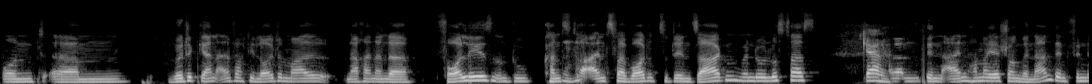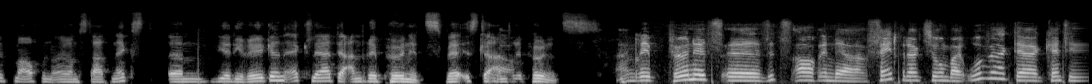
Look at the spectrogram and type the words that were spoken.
und ähm, würde gern einfach die Leute mal nacheinander vorlesen und du kannst mhm. da ein, zwei Worte zu denen sagen, wenn du Lust hast. Gerne. Ähm, den einen haben wir ja schon genannt, den findet man auch in eurem Start Next, ähm, wie er die Regeln erklärt, der André Pönitz. Wer ist genau. der André Pönitz? André Pönitz äh, sitzt auch in der Fate-Redaktion bei Uhrwerk, der kennt sich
